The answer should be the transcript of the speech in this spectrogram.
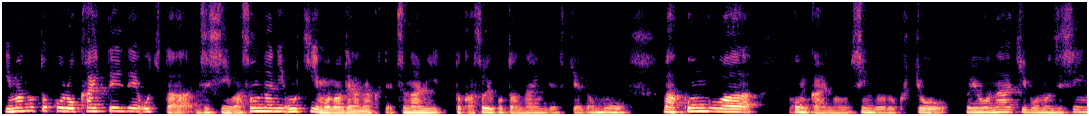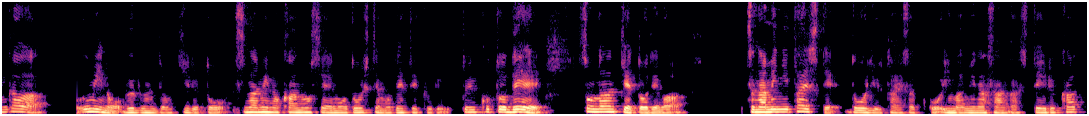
今のところ海底で起きた地震はそんなに大きいものではなくて津波とかそういうことはないんですけれども、まあ今後は今回の震度6強のような規模の地震が海の部分で起きると津波の可能性もどうしても出てくるということで、そのアンケートでは津波に対してどういう対策を今皆さんがしているかっ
